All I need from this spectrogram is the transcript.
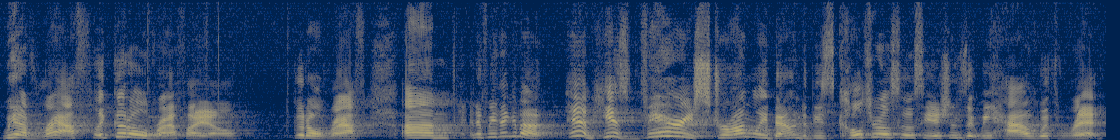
we have Raph, like good old Raphael, good old Raph. Um, and if we think about him, he is very strongly bound to these cultural associations that we have with red.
